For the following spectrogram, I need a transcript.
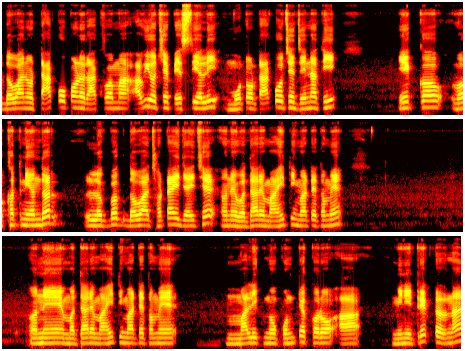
દવાનો ટાંકો પણ રાખવામાં આવ્યો છે સ્પેશિયલી મોટો ટાંકો છે જેનાથી એક વખતની અંદર લગભગ દવા છટાઈ જાય છે અને વધારે માહિતી માટે તમે અને વધારે માહિતી માટે તમે માલિકનો કોન્ટેક કરો, આ મિની ટ્રેક્ટરના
